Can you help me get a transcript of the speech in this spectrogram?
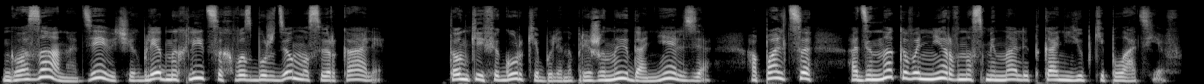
Глаза на девичьих бледных лицах возбужденно сверкали. Тонкие фигурки были напряжены да нельзя, а пальцы одинаково нервно сминали ткань юбки платьев.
